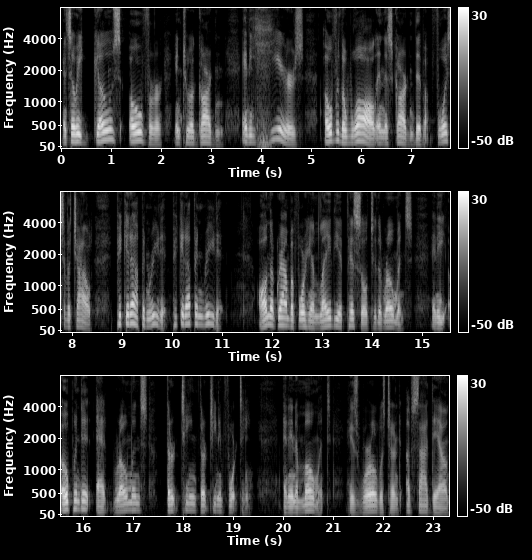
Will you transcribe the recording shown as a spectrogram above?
And so he goes over into a garden and he hears over the wall in this garden the voice of a child pick it up and read it, pick it up and read it. On the ground before him lay the epistle to the Romans, and he opened it at Romans 13, 13, and 14. And in a moment, his world was turned upside down,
